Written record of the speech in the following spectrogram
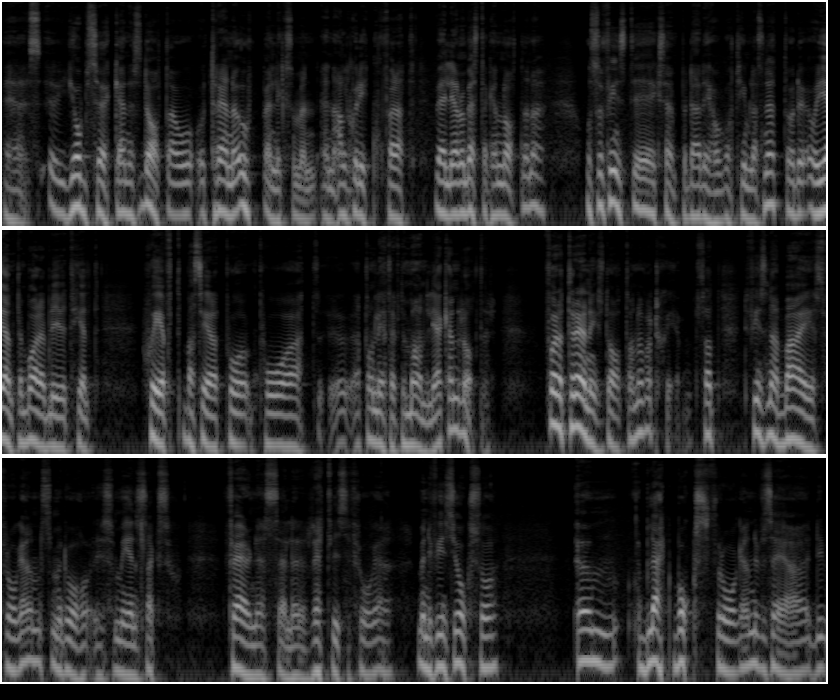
Eh, eh, jobbsökandes data och, och träna upp en, liksom en, en algoritm för att välja de bästa kandidaterna. Och så finns det exempel där det har gått himla snett och, det, och egentligen bara blivit helt skevt baserat på, på att, eh, att de letar efter manliga kandidater. För att träningsdatan har varit skev. Så att det finns den här bias-frågan som är, då, som är en slags fairness eller rättvisefråga. Men det finns ju också um, black box-frågan, det vill säga det,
